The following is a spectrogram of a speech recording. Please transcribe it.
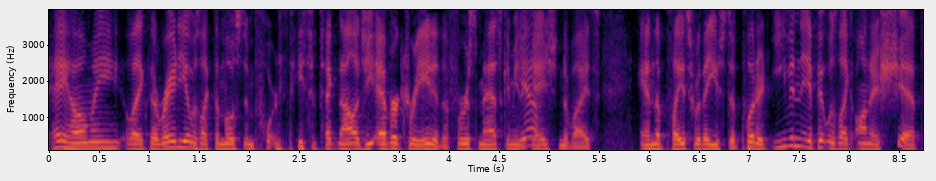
hey, homie, like the radio was like the most important piece of technology ever created, the first mass communication device, and the place where they used to put it, even if it was like on a ship,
